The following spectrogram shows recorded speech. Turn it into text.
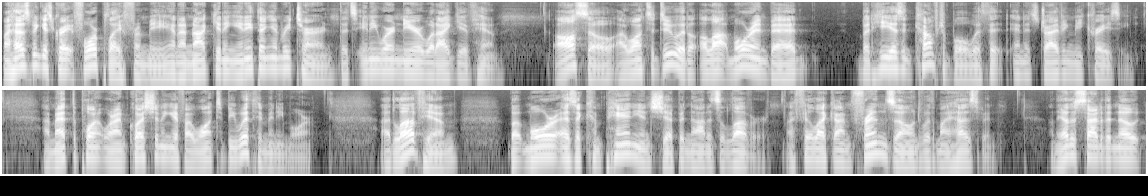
My husband gets great foreplay from me, and I'm not getting anything in return that's anywhere near what I give him. Also, I want to do it a lot more in bed, but he isn't comfortable with it, and it's driving me crazy. I'm at the point where I'm questioning if I want to be with him anymore. I'd love him, but more as a companionship and not as a lover. I feel like I'm friend zoned with my husband. On the other side of the note,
